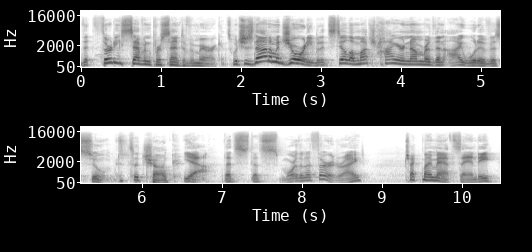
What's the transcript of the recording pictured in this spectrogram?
that 37% of Americans, which is not a majority, but it's still a much higher number than I would have assumed. it's a chunk. Yeah, that's that's more than a third, right? Check my math, Sandy.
